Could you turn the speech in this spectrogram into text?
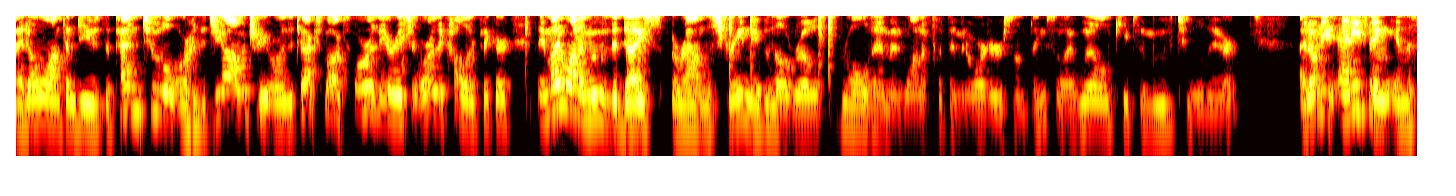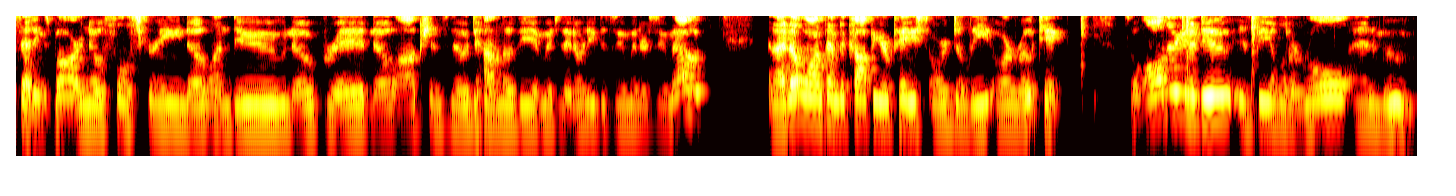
I don't want them to use the pen tool or the geometry or the text box or the eraser or the color picker. They might want to move the dice around the screen. Maybe they'll roll, roll them and want to put them in order or something. So I will keep the move tool there. I don't need anything in the settings bar. No full screen, no undo, no grid, no options, no download the image. They don't need to zoom in or zoom out. And I don't want them to copy or paste or delete or rotate. So all they're going to do is be able to roll and move.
